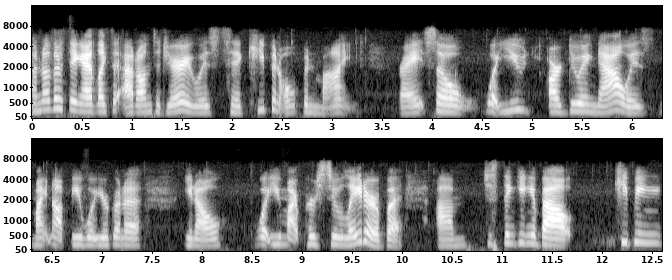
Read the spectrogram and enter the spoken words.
Another thing I'd like to add on to Jerry was to keep an open mind. right? So what you are doing now is might not be what you're gonna, you know, what you might pursue later, but um, just thinking about keeping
